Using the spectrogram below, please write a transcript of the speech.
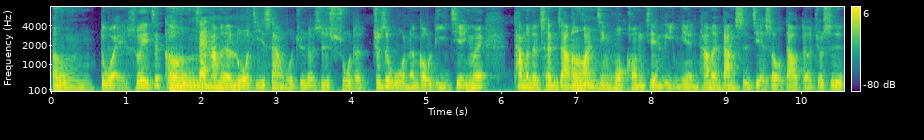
嗯，对，所以这个嗯。在他们的逻辑上，我觉得是说的，就是我能够理解，因为他们的成长环境或空间里面，他们当时接受到的就是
